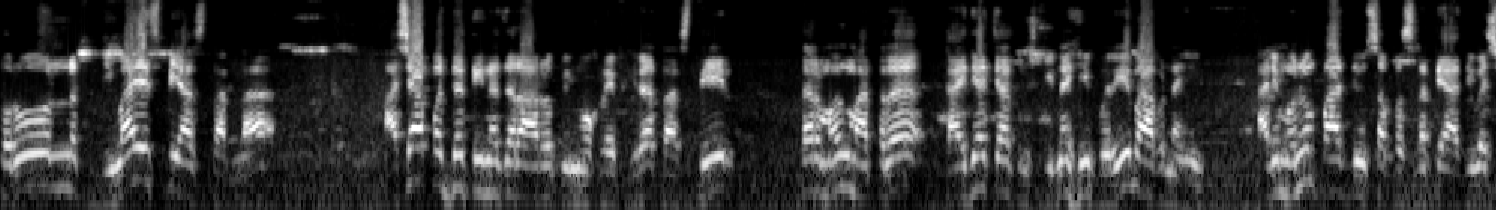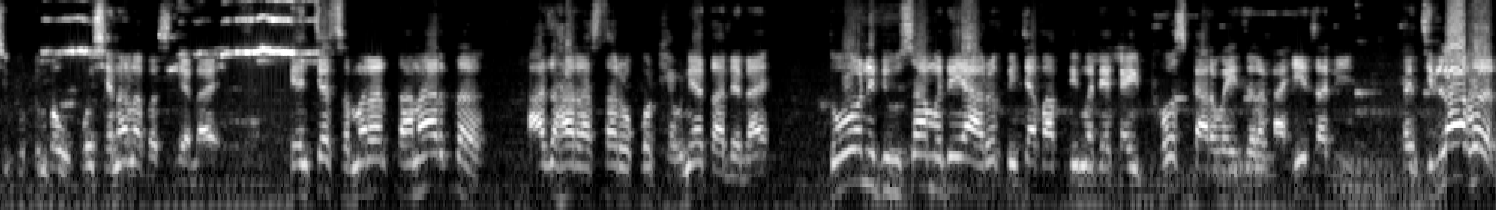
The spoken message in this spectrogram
तरुण डीवायएसपी असताना अशा पद्धतीनं जर आरोपी मोकळे फिरत असतील तर मग मात्र कायद्याच्या दृष्टीनं ही बरी बाब नाही. आणि म्हणून पाच दिवसापासून ते आदिवासी कुटुंब उपोषणाला बसलेलं आहे. त्यांच्या समर्थनार्थ आज हा रस्ता रोको ठेवण्यात आलेला आहे. दोन दिवसामध्ये या आरोपीच्या बाबतीमध्ये काही ठोस कारवाई जर नाही झाली तर जिल्हाभर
